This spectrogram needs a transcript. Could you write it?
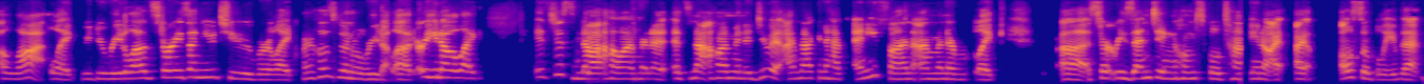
a lot. Like we do read aloud stories on YouTube, or like my husband will read out loud, or you know, like it's just not how I'm gonna. It's not how I'm gonna do it. I'm not gonna have any fun. I'm gonna like uh, start resenting homeschool time. You know, I I also believe that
